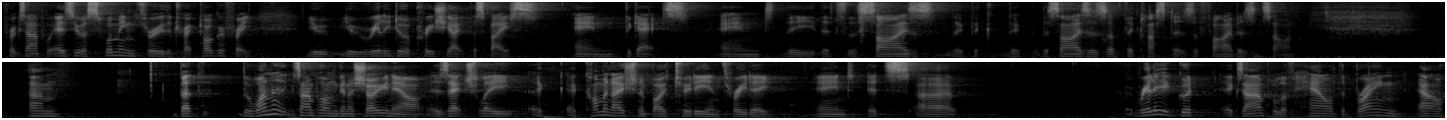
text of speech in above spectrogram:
For example, as you are swimming through the tractography, you, you really do appreciate the space and the gaps and the, the, the size, the, the, the, sizes of the clusters of fibres and so on. Um, but the one example I'm going to show you now is actually a, a combination of both 2D and 3D. And it's uh, really a good example of how the brain, our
